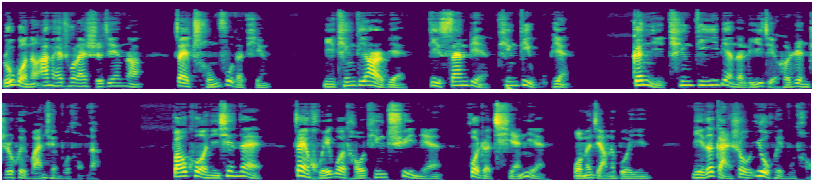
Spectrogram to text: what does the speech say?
如果能安排出来时间呢，再重复的听，你听第二遍、第三遍、听第五遍，跟你听第一遍的理解和认知会完全不同的。包括你现在再回过头听去年或者前年我们讲的播音，你的感受又会不同。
